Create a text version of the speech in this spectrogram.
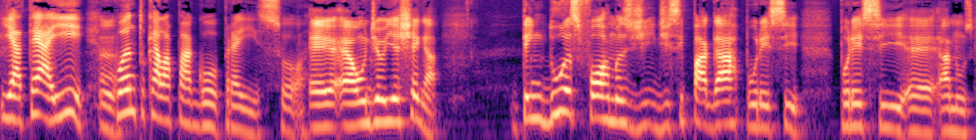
E até aí, ah, quanto que ela pagou para isso? É, é onde eu ia chegar tem duas formas de, de se pagar por esse, por esse é, anúncio.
